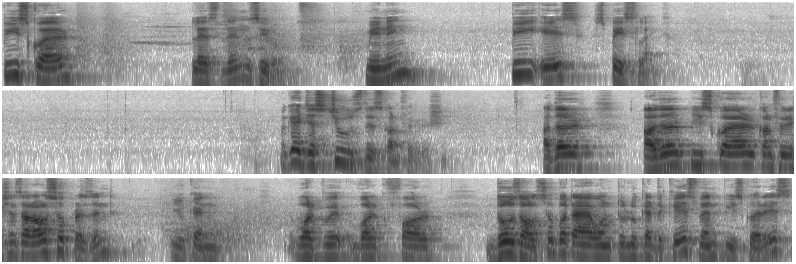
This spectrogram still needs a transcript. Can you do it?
p square less than 0 meaning p is space okay just choose this configuration. Other other p square configurations are also present. You can work with, work for those also but I want to look at the case when p square is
